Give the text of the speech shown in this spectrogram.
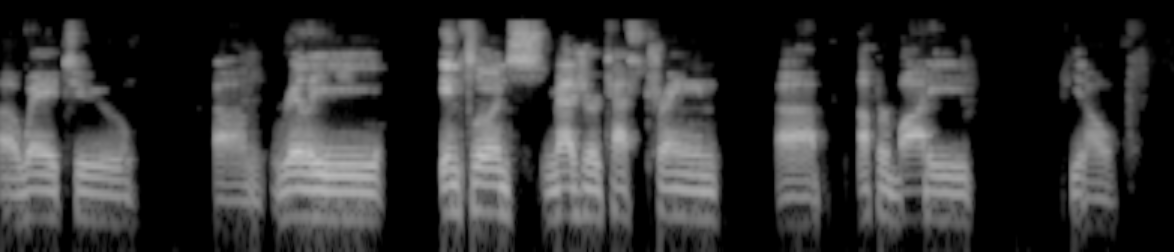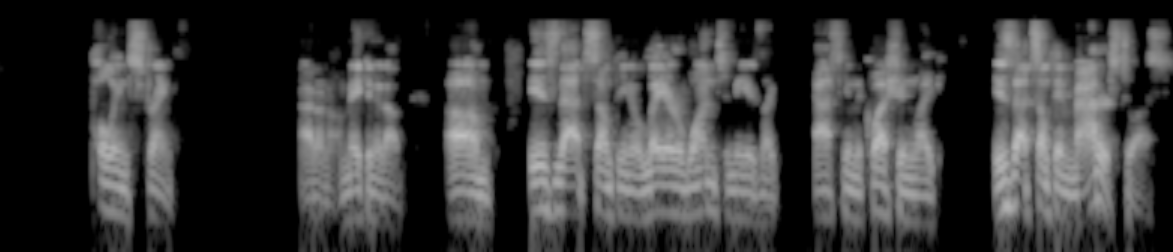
a way to um, really influence, measure, test, train, uh, upper body, you know, pulling strength. I don't know, I'm making it up. Um, is that something, you know, layer one to me is like asking the question, like, is that something matters to us?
